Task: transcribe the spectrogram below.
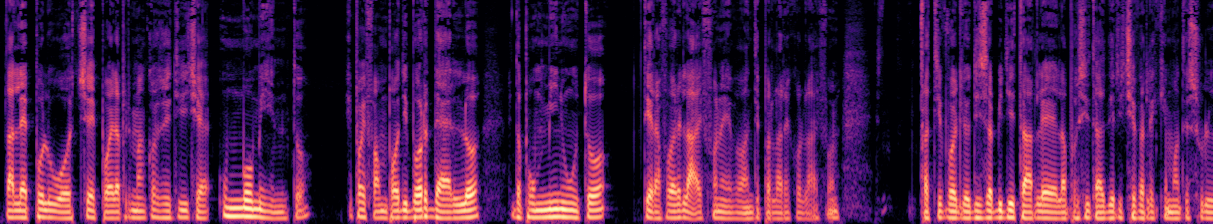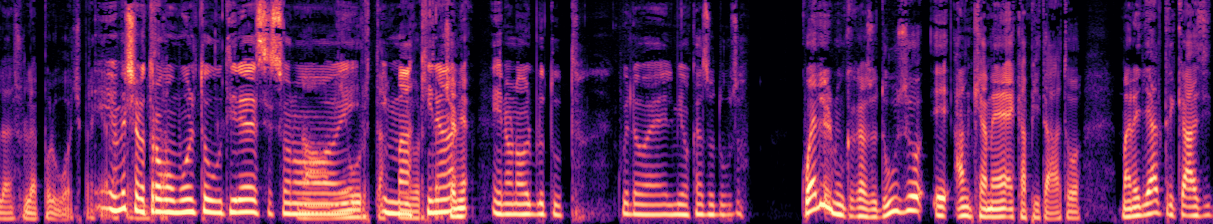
dall'Apple Watch e poi la prima cosa che ti dice è un momento e poi fa un po' di bordello e dopo un minuto tira fuori l'iPhone e va avanti a parlare con l'iPhone infatti voglio disabilitarle la possibilità di ricevere le chiamate sul, sull'Apple Watch. Io invece lo trovo molto utile se sono no, urta, in macchina cioè, mi... e non ho il Bluetooth. Quello è il mio caso d'uso. Quello è l'unico caso d'uso e anche a me è capitato, ma negli altri casi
